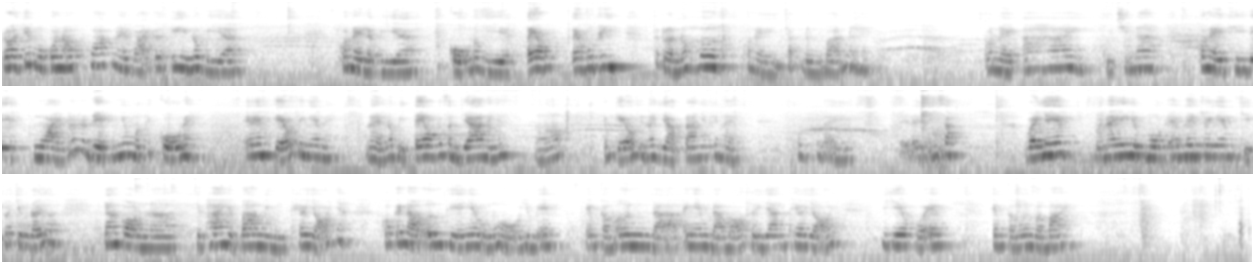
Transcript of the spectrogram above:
Rồi tiếp một con áo khoác này vải cơ kỳ nó bị à, con này là bị à, cổ nó bị teo teo buri tức là nó hơ. Con này chắc đừng bán này. Con này A2 của China con này thì đẹp ngoài rất là đẹp nhưng mà cái cổ này em em kéo cho anh em này. Này nó bị teo cái phần da này nhé. Đó em kéo thì nó dạt ra như thế này. Thôi cái này để đây tính xong. Vậy nha em bữa nay hiệp 1 em lên cho anh em chỉ có chừng đấy thôi. Đang còn uh, hiệp 2, hiệp 3 mình theo dõi nha. Có cái nào ưng thì anh em ủng hộ dùm em. Em cảm ơn đã anh em đã bỏ thời gian theo dõi video của em. Em cảm ơn và bye.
